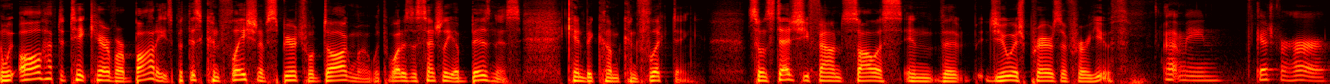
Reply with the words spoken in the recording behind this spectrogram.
And we all have to take care of our bodies, but this conflation of spiritual dogma with what is essentially a business can become conflicting. So instead, she found solace in the Jewish prayers of her youth. I mean, Good for her.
